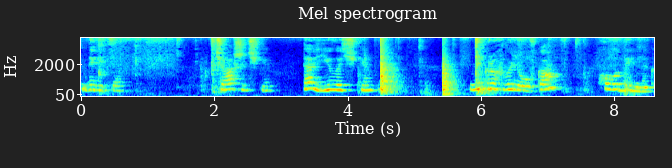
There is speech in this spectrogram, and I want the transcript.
Дивіться. Чашечки, тарілочки, мікрохвильовка, холодильник.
